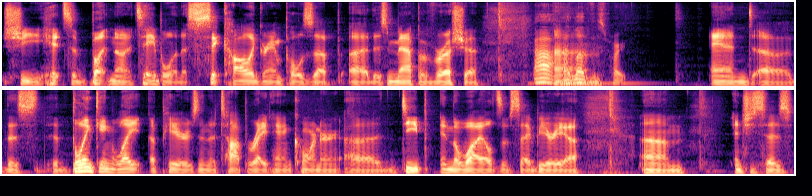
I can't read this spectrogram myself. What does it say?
she hits a button on a table and a sick hologram pulls up uh, this map of Russia. Ah, I love this part. and uh, this blinking light appears in the top right hand corner, uh, deep in the wilds of Siberia. Um, and she says,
